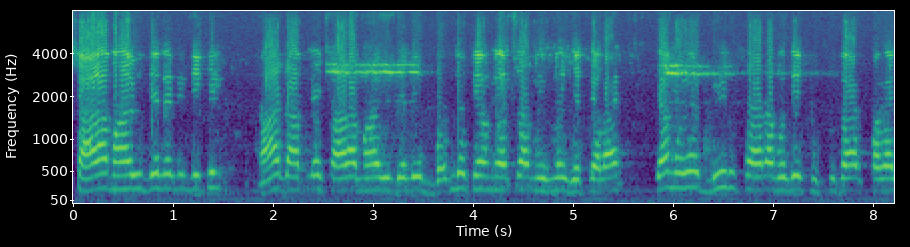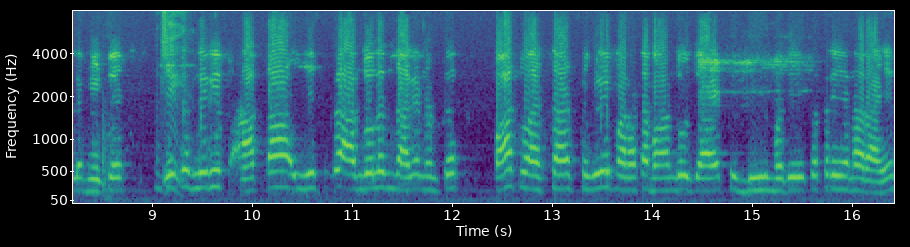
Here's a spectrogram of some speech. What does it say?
शाळा महाविद्यालयांनी देखील आज आपल्या शाळा महाविद्यालय बंद ठेवण्याचा निर्णय घेतलेला आहे. त्यामुळे बीड शहरामध्ये सुटसुकाट बघायला मिळते. एकंदरीत आता हे सगळं आंदोलन झाल्यानंतर पाच वाजता सगळे मराठा बांधव जे आहेत ते बीडमध्ये एकत्र येणार आहेत.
